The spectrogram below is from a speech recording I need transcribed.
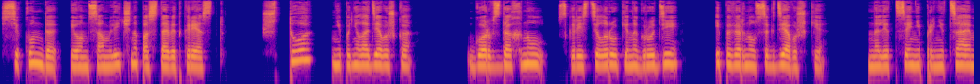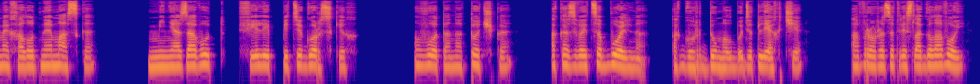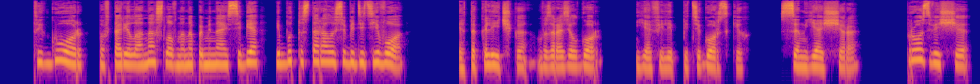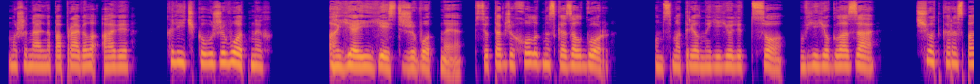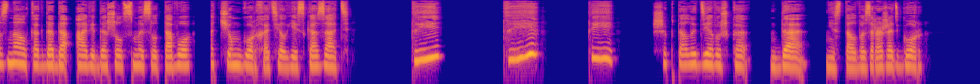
Секунда, и он сам лично поставит крест. «Что?» — не поняла девушка. Гор вздохнул, скрестил руки на груди и повернулся к девушке. На лице непроницаемая холодная маска. «Меня зовут Филипп Пятигорских». Вот она, точка. Оказывается, больно. А Гор думал, будет легче. Аврора затрясла головой. «Ты Гор!» — повторила она, словно напоминая себе, и будто старалась убедить его. «Это кличка», — возразил Гор. «Я Филипп Пятигорских, сын ящера». «Прозвище», — машинально поправила Ави, — «кличка у животных». «А я и есть животное», — все так же холодно сказал Гор. Он смотрел на ее лицо, в ее глаза, четко распознал, когда до Ави дошел смысл того, о чем Гор хотел ей сказать. «Ты? Ты? Ты?» — шептала девушка. «Да», — не стал возражать Гор.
